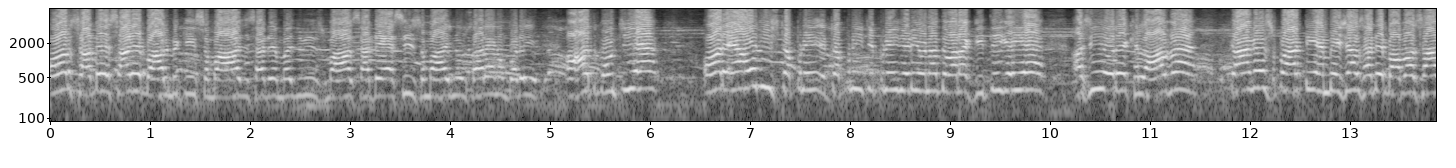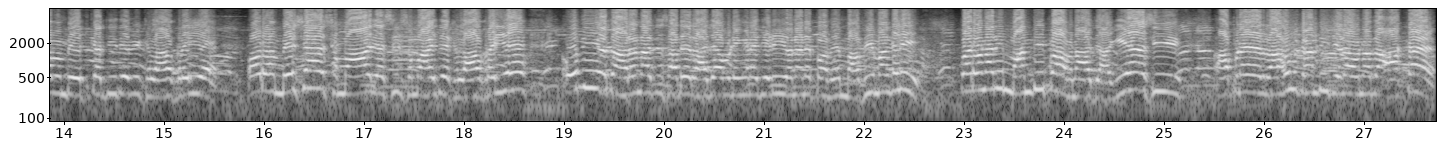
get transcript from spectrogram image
ਔਰ ਸਾਡੇ ਸਾਰੇ ਬਾਲਮਿਕੀ ਸਮਾਜ, ਸਾਡੇ ਮਜਬੀ ਸਮਾਜ, ਸਾਡੇ ਐਸੀ ਸਮਾਜ ਨੂੰ ਸਾਰਿਆਂ ਨੂੰ ਬੜੀ ਆਹਤ ਪਹੁੰਚੀ ਹੈ। ਔਰ ਇਹੋ ਜੀ ਟੱਪਣੀ ਟੱਪਣੀ ਟਿੱਪਣੀ ਜਿਹੜੀ ਉਹਨਾਂ ਦੁਆਰਾ ਕੀਤੀ ਗਈ ਹੈ, ਅਸੀਂ ਉਹਦੇ ਖਿਲਾਫ ਹੈ। ਕਾਂਗਰਸ ਪਾਰਟੀ ਹਮੇਸ਼ਾ ਸਾਡੇ ਬਾਬਾ ਸਾਹਿਬ ਅੰਬੇਦਕਰ ਜੀ ਦੇ ਵੀ ਖਿਲਾਫ ਰਹੀ ਹੈ ਔਰ ਹਮੇਸ਼ਾ ਸਮਾਜ, ਅਸੀਂ ਸਮਾਜ ਦੇ ਖਿਲਾਫ ਰਹੀ ਹੈ। ਉਹਦੀ ਉਦਾਹਰਨ ਅੱਜ ਸਾਡੇ ਰਾਜਾ ਵੜਿੰਗ ਨੇ ਜਿਹੜੀ ਉਹਨਾਂ ਨੇ ਭਾਵੇਂ ਮਾਫੀ ਮੰਗ ਲਈ, ਪਰ ਉਹਨਾਂ ਦੀ ਮਨ ਦੀ ਭਾਵਨਾ ਅੱਜ ਆ ਗਈ ਹੈ। ਅਸੀਂ ਆਪਣੇ ਰਾਹੁਲ ਗਾਂਧੀ ਜਿਹੜਾ ਉਹਨਾਂ ਦਾ ਆਕਾ ਹੈ,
